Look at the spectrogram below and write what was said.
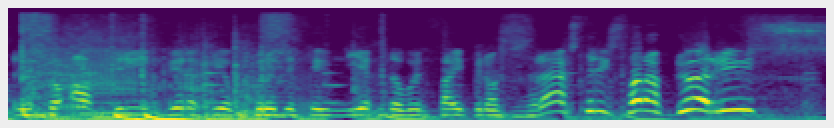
Dit is so 8:43 hier op Groot FM 90.5 en ons is regstreeks vanaf Nories.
